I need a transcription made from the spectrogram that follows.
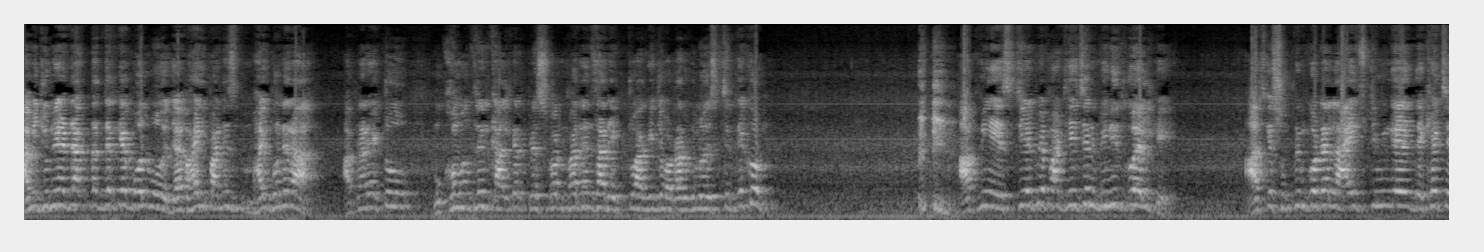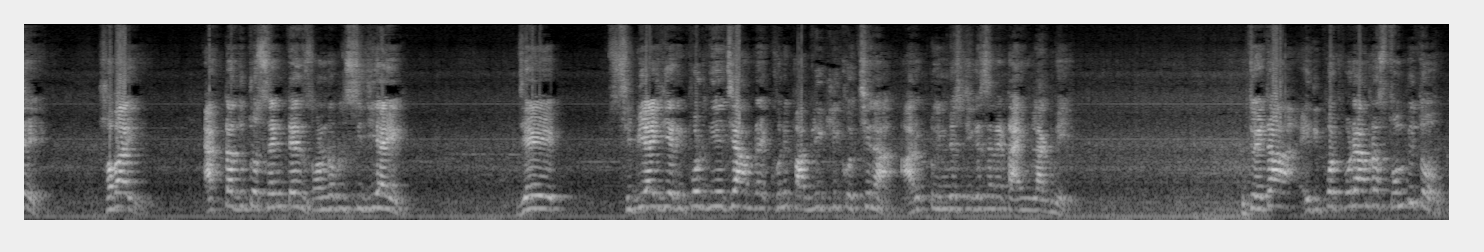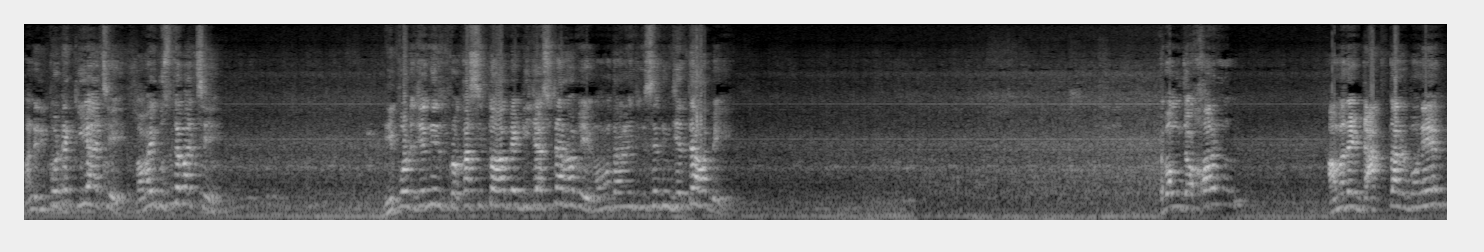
আমি জুনিয়র ডাক্তারদেরকে বলব যে, ভাই পানিস ভাই বোনেরা, আপনারা একটু মুখ্যমন্ত্রীর কালকের প্রেস কনফারেন্স আর একটু আগে যে অর্ডারগুলো এসছে, দেখুন। আপনি এসটিএফ এ পাঠিয়েছেন বিনীত গোয়েলকে। আজকে সুপ্রিম কোর্টের লাইভ স্ট্রিমিং এ দেখেছে সবাই, একটা দুটো সেন্টেন্স অনারেবল সিজিআই যে সিবিআই যে রিপোর্ট দিয়েছে, আমরা এক্ষুনি পাবলিকলি করছি না। আর একটু ইনভেস্টিগেশনে টাইম লাগবে। কিন্তু এটা, এই রিপোর্ট পড়ে আমরা স্তম্ভিত। মানে রিপোর্টে কি আছে? সবাই বুঝতে পারছে? রিপোর্ট যেদিন প্রকাশিত হবে ডিজাস্টার হবে, মমতা ব্যানার্জিকে সেদিন যেতে হবে। এবং যখন আমাদের ডাক্তার বোনের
